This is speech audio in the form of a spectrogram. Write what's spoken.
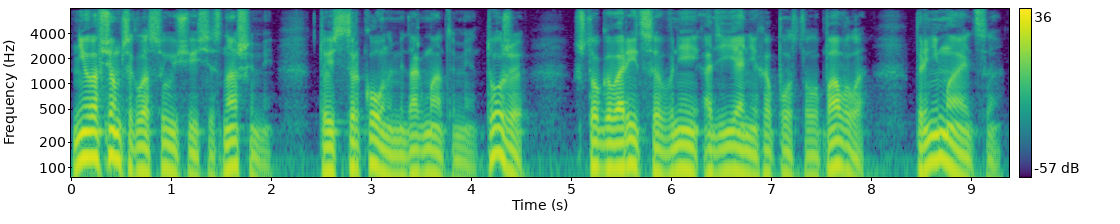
не во всем согласующиеся с нашими, то есть церковными догматами. Тоже, что говорится в ней о деяниях апостола Павла, принимается –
